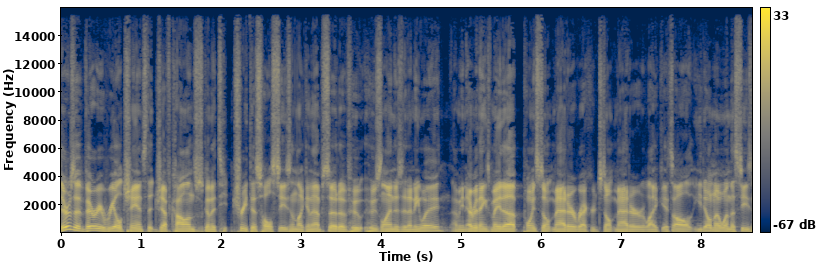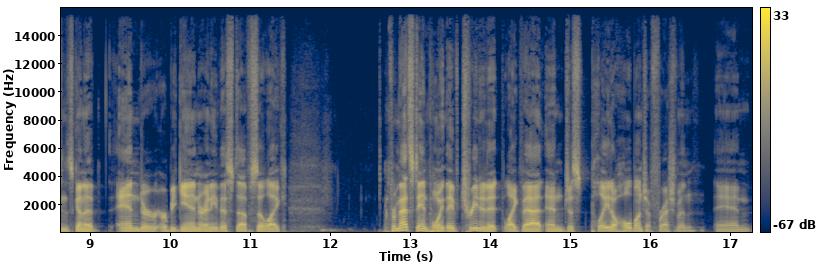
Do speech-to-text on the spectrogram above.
there's a very real chance that Geoff Collins was going to treat this whole season like an episode of Who, Whose Line Is It Anyway? I mean, everything's made up. Points don't matter. Records don't matter. Like, it's all, you don't know when the season's going to end or, or begin or any of this stuff. So, like, from that standpoint, they've treated it like that and just played a whole bunch of freshmen and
